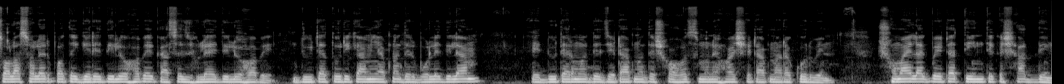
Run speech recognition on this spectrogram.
চলাচলের পথে গেড়ে দিলেও হবে, গাছে ঝুলাই দিলেও হবে। দুইটা তরিকা আমি আপনাদের বলে দিলাম। এই দুটার মধ্যে যেটা আপনাদের সহজ মনে হয় সেটা আপনারা করবেন। সময় লাগবে এটা তিন থেকে সাত দিন।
